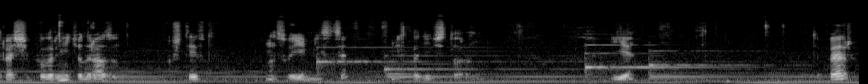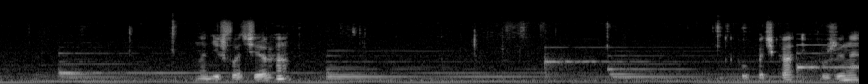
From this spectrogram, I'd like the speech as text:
краще поверніть одразу штифт на своє місце і складіть в сторону. Є. Тепер надійшла черга ковпачка і пружини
